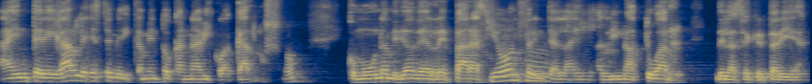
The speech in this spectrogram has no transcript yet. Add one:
a entregarle este medicamento canábico a Carlos, ¿no? Como una medida de reparación frente al inactuar de la Secretaría.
